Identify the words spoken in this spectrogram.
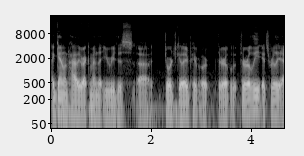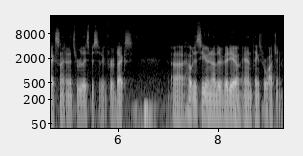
again would highly recommend that you read this uh, George Gilliard paper thoroughly. It's really excellent and it's really specific for Vex. Uh, hope to see you in another video and thanks for watching.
